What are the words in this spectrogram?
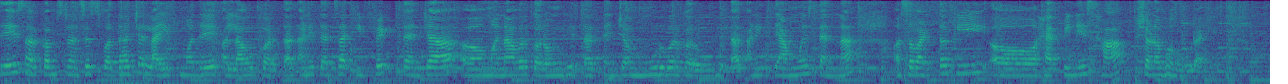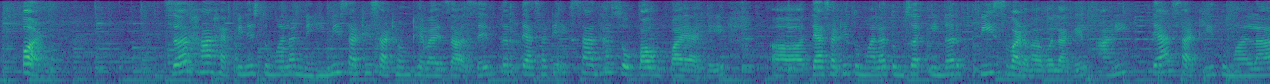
ते सर्कमस्टन्सेस स्वतःच्या लाईफमध्ये अलाव करतात आणि त्याचा इफेक्ट त्यांच्या मनावर करून घेतात त्यांच्या मूडवर करून घेतात आणि त्यामुळेच त्यांना असं वाटतं की हॅपीनेस हा क्षणभंगूर आहे. पण जर हा हॅपीनेस तुम्हाला नेहमीसाठी साठवून ठेवायचा असेल तर त्यासाठी एक साधा सोपा उपाय आहे. त्यासाठी तुम्हाला तुमचं इनर पीस वाढवावं लागेल आणि त्यासाठी तुम्हाला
